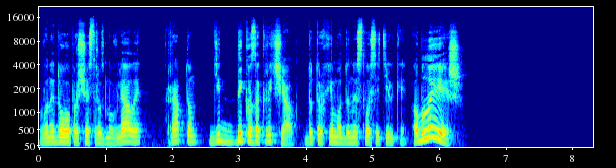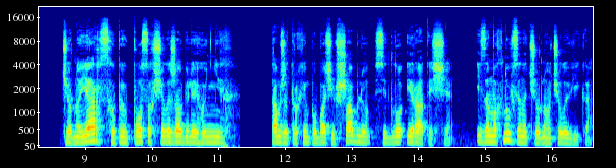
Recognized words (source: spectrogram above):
Вони довго про щось розмовляли. Раптом дід дико закричав, до Трохима донеслося тільки Оближ! Чорнояр схопив посох, що лежав біля його ніг. Там же Трохим побачив шаблю, сідло і ратище, і замахнувся на чорного чоловіка.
